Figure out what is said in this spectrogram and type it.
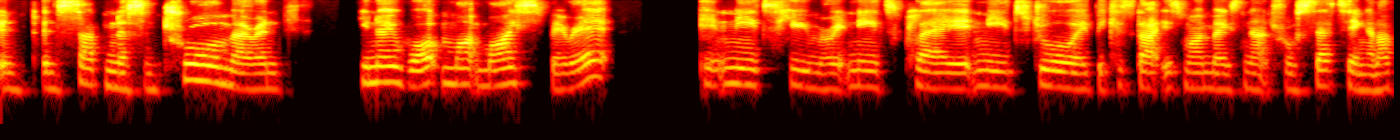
and, and sadness and trauma. And you know what my, my spirit it needs humor it needs play it needs joy because that is my most natural setting and i've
